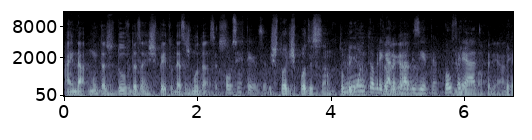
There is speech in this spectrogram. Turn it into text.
Ainda há muitas dúvidas a respeito dessas mudanças. Com certeza. Estou à disposição. Muito obrigado. Muito obrigada pela visita. Bom feriado. Bom feriado. Obrigado.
